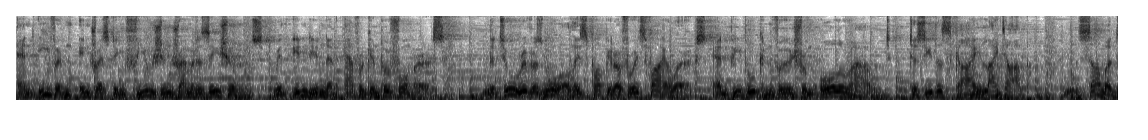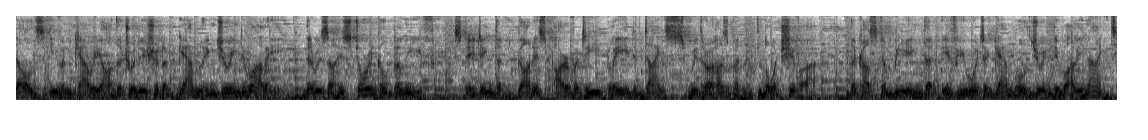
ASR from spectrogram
and even interesting fusion dramatizations with Indian and African performers. The Two Rivers Mall is popular for its fireworks, and people converge from all around to see the sky light up. Some adults even carry on the tradition of gambling during Diwali. There is a historical belief stating that goddess Parvati played dice with her husband, Lord Shiva. The custom being that if you were to gamble during Diwali night,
